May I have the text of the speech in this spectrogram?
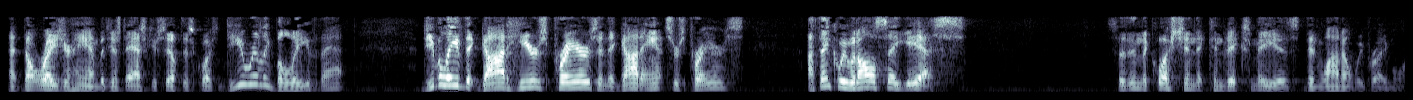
Now, don't raise your hand, but just ask yourself this question Do you really believe that? Do you believe that God hears prayers and that God answers prayers? I think we would all say yes. So then the question that convicts me is then why don't we pray more?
